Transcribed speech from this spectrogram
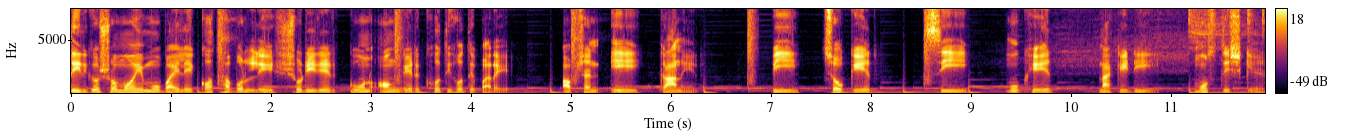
দীর্ঘ সময় মোবাইলে কথা বললে শরীরের কোন অঙ্গের ক্ষতি হতে পারে? অপশান এ, কানের, বি, চোখের, সি, মুখের, নাকি ডি, মস্তিষ্কের।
